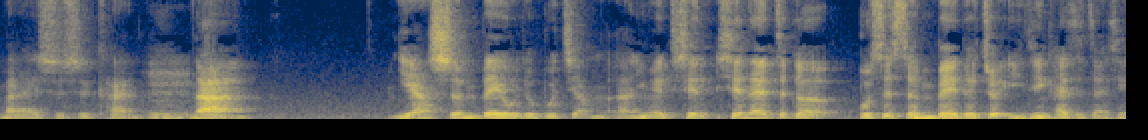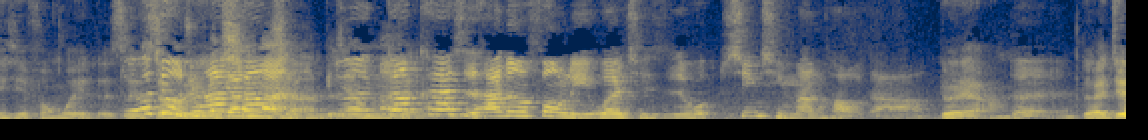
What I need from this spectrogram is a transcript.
买来试试看。嗯那一样神杯我就不讲了，因为现现在这个不是神杯的就已经开始展现一些风味的，是而且我觉得它稍微要刚欣赏的比较慢因为刚开始它那个凤梨味，其实心情蛮好的啊。对啊，对，对，就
